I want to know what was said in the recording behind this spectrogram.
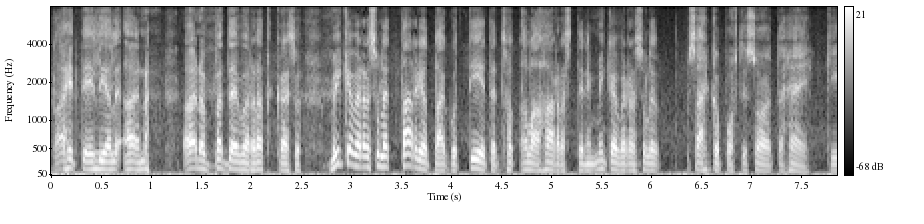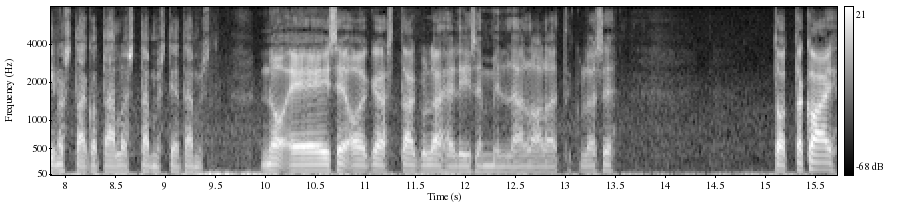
Taiteilijalle aina, aina pätevä ratkaisu. Minkä verran sulle tarjotaan, kun tiedät, että olet alaharraste, niin minkä verran sulle sähköposti soi, että hei, kiinnostaako täällä olisi tämmöistä ja tämmöistä? No ei se oikeastaan kyllä helise millään lailla, että kyllä se totta kai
